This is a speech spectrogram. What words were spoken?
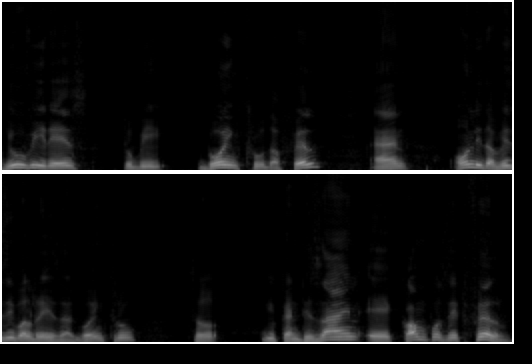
UV rays to be going through the film and only the visible rays are going through. So, you can design a composite film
